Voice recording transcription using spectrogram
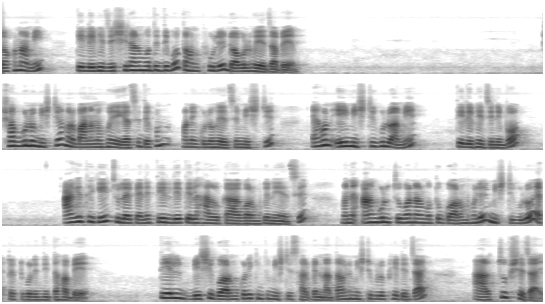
যখন আমি তেলে ভেজে শিরার মধ্যে দিব, তখন ফুলে ডবল হয়ে যাবে। সবগুলো মিষ্টি আমার বানানো হয়ে গেছে। দেখুন, অনেকগুলো হয়েছে মিষ্টি। এখন এই মিষ্টিগুলো আমি তেলে ভেজে নিব। আগে থেকেই চুলার প্যানে তেল দিয়ে তেল হালকা গরম করে নিয়েছে। মানে আঙ্গুল চুবানোর মতো গরম হলে মিষ্টিগুলো একটা একটা করে দিতে হবে। তেল বেশি গরম করে কিন্তু মিষ্টি ছাড়বেন না। তাহলে মিষ্টিগুলো ফেটে যায় আর চুপসে যায়।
